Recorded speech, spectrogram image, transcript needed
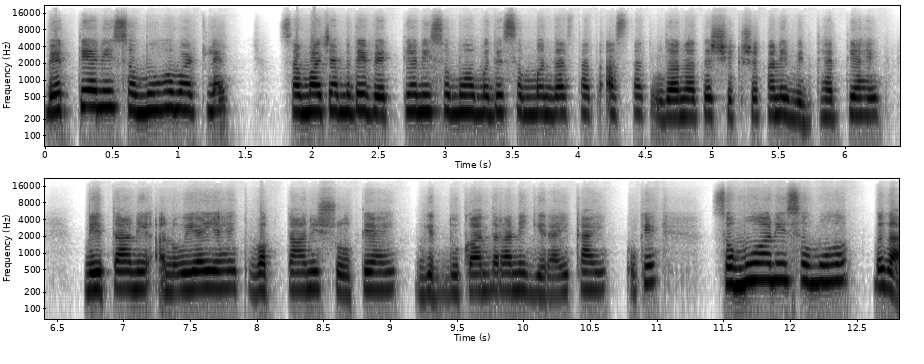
व्यक्ती आणि समूह म्हटलंय. समाजामध्ये व्यक्ती आणि समूहामध्ये संबंध असतात असतात. उदाहरणार्थ शिक्षक आणि विद्यार्थी आहेत. नेता आणि अनुयायी आहेत वक्ता आणि श्रोते आहेत दुकानदार आणि गिराईक आहेत ओके? समूह आणि समूह बघा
